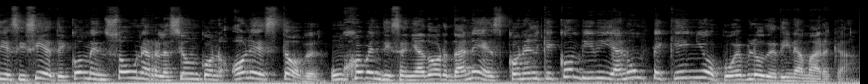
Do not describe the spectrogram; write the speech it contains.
2017 comenzó una relación con Ole Stove, un joven diseñador danés con el que convivía en un pequeño pueblo de Dinamarca.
